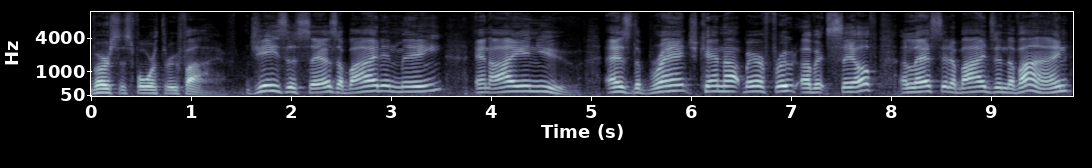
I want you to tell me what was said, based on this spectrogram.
verses 4 through 5. Jesus says, Abide in me, and I in you. As the branch cannot bear fruit of itself unless it abides in the vine,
